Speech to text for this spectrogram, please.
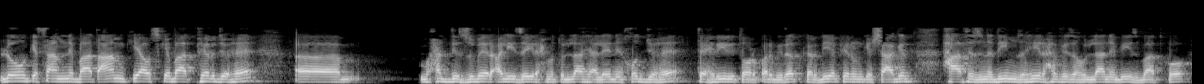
لوگوں کے سامنے بات عام کیا، اس کے بعد پھر جو ہے محدث زبیر علی زئی رحمۃ اللہ علیہ نے خود جو ہے تحریری طور پر بھی رد کر دیا، پھر ان کے شاگرد حافظ ندیم ظہیر حافظ اللہ نے بھی اس بات کو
